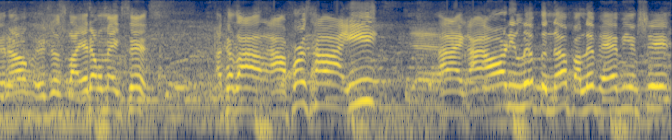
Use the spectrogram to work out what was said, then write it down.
you know, it's just like it don't make sense. Because I, I first how I eat, I, I already lift enough. I lift heavy and shit.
